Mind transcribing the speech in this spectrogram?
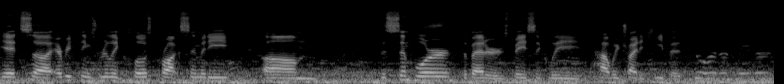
it's uh, everything's really close proximity. Um, the simpler, the better is basically how we try to keep it. 200 meters.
